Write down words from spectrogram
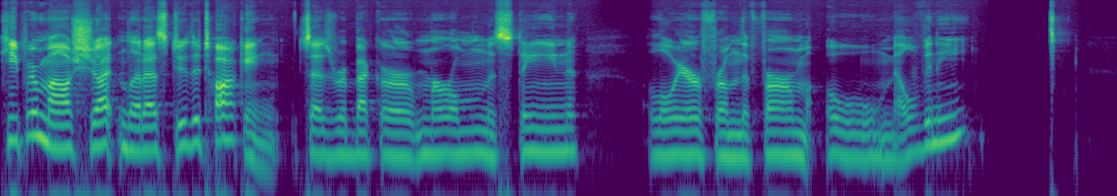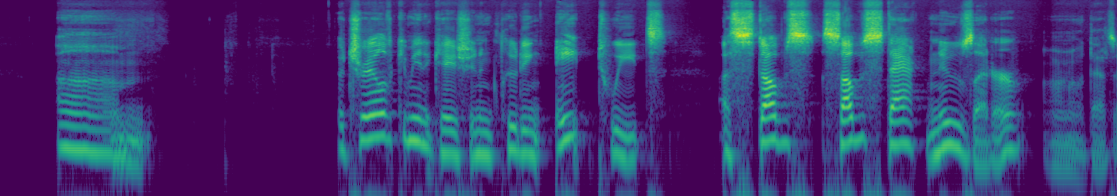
keep your mouth shut, and let us do the talking, says Rebecca Mermelstein, a lawyer from the firm O'Melveny. Um, a trail of communication, including eight tweets, a Stubbs Substack newsletter. I don't know what that's.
